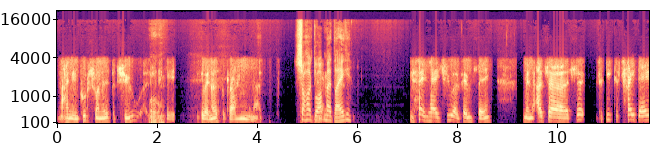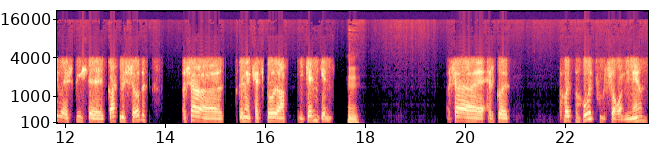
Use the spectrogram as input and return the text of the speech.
Nej, min puls var nede på 20. Altså, Wow. det, kan, det kan være noget forklaring, men altså. Så holdt du op med at drikke? Jeg er i 97 dage. Men altså, så, så gik det tre dage, hvor jeg spiste godt med suppe, og så øh, begyndte jeg at kaste blod op igen igen. Mm. Og så øh, er det gået hul på hovedpulsåren i maven.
